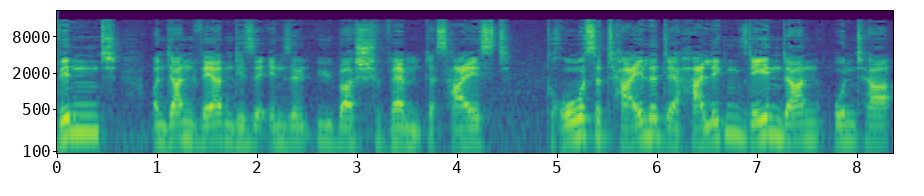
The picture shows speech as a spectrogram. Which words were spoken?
Wind und dann werden diese Inseln überschwemmt. Das heißt, große Teile der Halligen stehen dann unter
